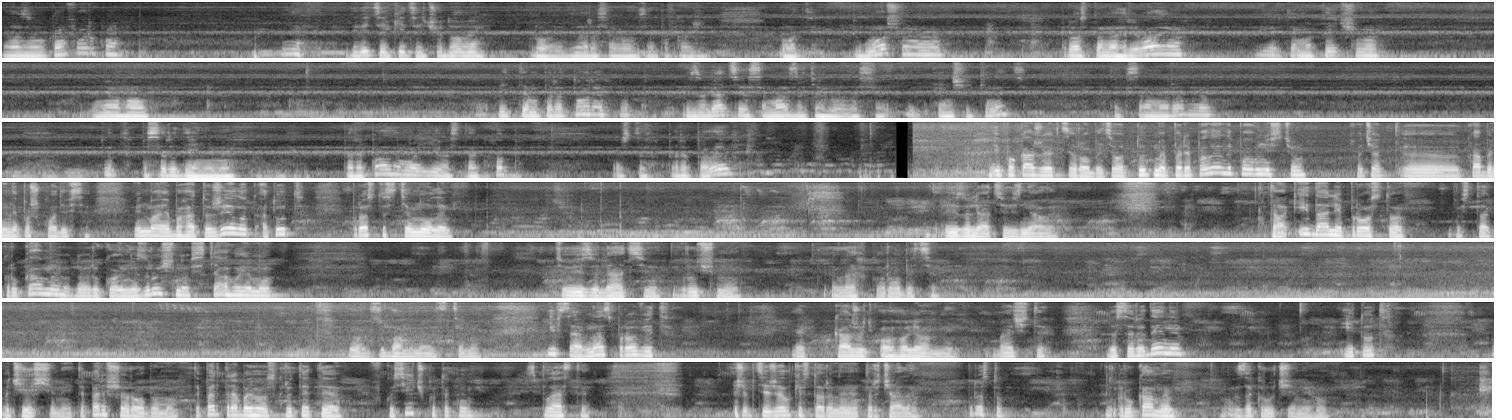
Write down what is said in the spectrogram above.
газову комфорку. Дивіться, який це чудовий провід. Зараз я вам це покажу. От, Підношу його, просто нагріваю і автоматично в нього від температури от, ізоляція сама затягнулася. І інший кінець так само роблю. Тут посередині ми перепалимо її ось так. Хоп. Бачите, перепалив. І покажу, як це робиться. От тут ми перепалили повністю, хоча е, кабель не пошкодився. Він має багато жилок, а тут просто стягнули. Ізоляцію зняли. Так, і далі просто ось так руками, одною рукою незручно, стягуємо цю ізоляцію вручну. Легко робиться. Ой, зубами навіть стягнув. І все, в нас провід, як кажуть, оголенний. Бачите, до середини. І тут очищений. Тепер що робимо? Тепер треба його скрутити в косічку таку, сплести, щоб ці жилки в сторони не торчали. Просто руками закручуємо його.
